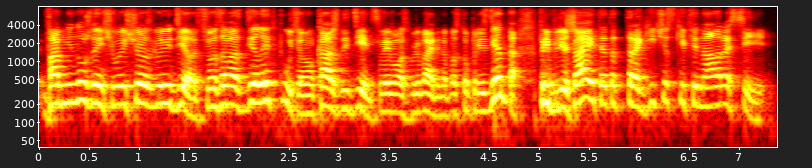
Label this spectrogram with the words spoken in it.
вам не нужно ничего, еще раз говорю, делать. Все за вас делает Путин. Он каждый день своего пребывания на посту президента приближает этот трагический финал России.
